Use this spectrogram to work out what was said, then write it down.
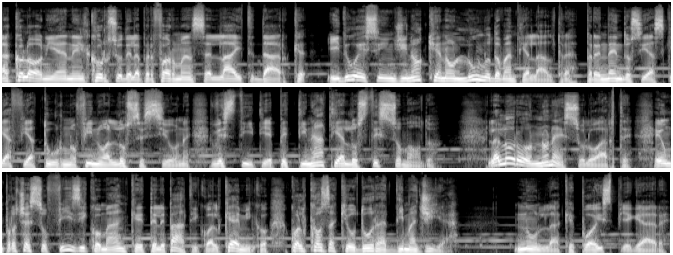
A Colonia, nel corso della performance Light Dark, i due si inginocchiano l'uno davanti all'altra, prendendosi a schiaffi a turno fino all'ossessione, vestiti e pettinati allo stesso modo. La loro non è solo arte, è un processo fisico ma anche telepatico, alchemico, qualcosa che odora di magia. Nulla che puoi spiegare.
